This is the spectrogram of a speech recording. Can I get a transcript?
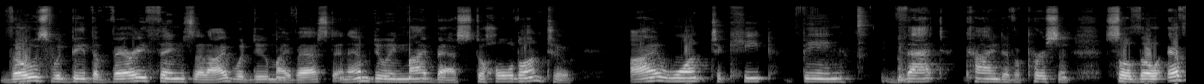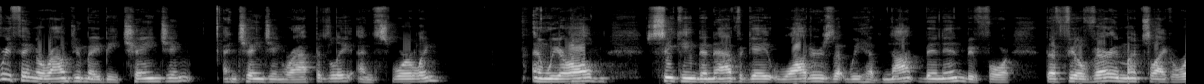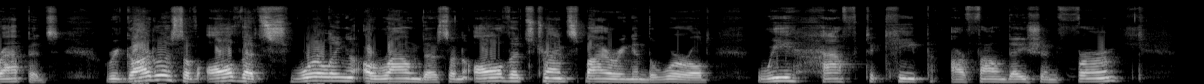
Those would be the very things that I would do my best and am doing my best to hold on to. I want to keep being that kind of a person. So, though everything around you may be changing and changing rapidly and swirling, and we are all seeking to navigate waters that we have not been in before that feel very much like rapids. Regardless of all that's swirling around us and all that's transpiring in the world, we have to keep our foundation firm.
